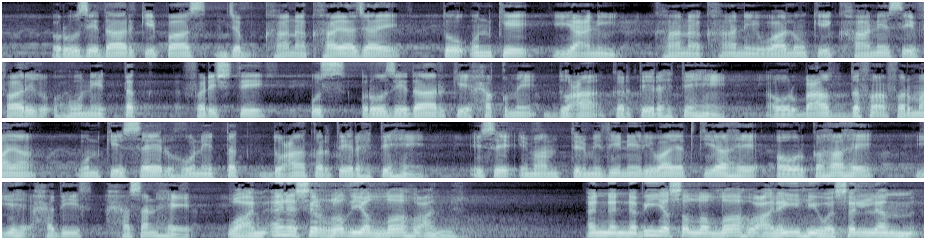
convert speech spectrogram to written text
روزے دار کے پاس جب کھانا کھایا جائے تو ان کے یعنی کھانا کھانے والوں کے کھانے سے فارغ ہونے تک فرشتے اس روزے دار کے حق میں دعا کرتے رہتے ہیں۔ اور بعض دفعہ فرمایا، ان کے سیر ہونے تک دعا کرتے رہتے ہیں۔ اسے امام ترمیزی نے روایت کیا ہے اور کہا ہے، یہ حدیث حسن ہے۔ وعن انس رضی اللہ عنہ، ان النبي صلى الله عليه وسلم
